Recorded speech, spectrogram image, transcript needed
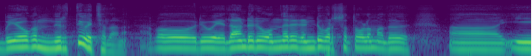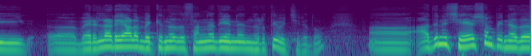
ഉപയോഗം നിർത്തിവെച്ചതാണ്. അപ്പോൾ ഒരു ഏതാണ്ട് ഒരു ഒന്നര രണ്ട് വർഷത്തോളം അത് ഈ വിരലടയാളം വെക്കുന്നത് സംഗതി തന്നെ നിർത്തിവെച്ചിരുന്നു. അതിനുശേഷം പിന്നെ അത്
